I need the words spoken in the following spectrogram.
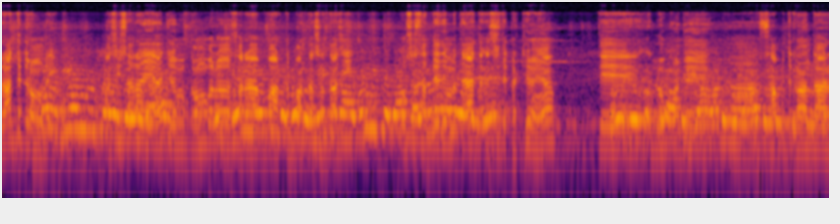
ਰੱਦ ਕਰਾਉਣ ਲਈ ਅਸੀਂ ਸਾਰਾ ਇਹ ਅੱਜ ਮੁਕੰਮਲ ਸਾਰਾ ਭਾਰਤ ਬੰਦ ਦਾ ਸੱਦਾ ਸੀ। ਉਸ ਸੱਦੇ ਦੇ ਮਤਹਿਤ ਅਸੀਂ ਤੇ ਇਕੱਠੇ ਹੋਏ ਆ ਤੇ ਲੋਕਾਂ ਦੇ ਸਭ ਦੁਕਾਨਦਾਰ,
